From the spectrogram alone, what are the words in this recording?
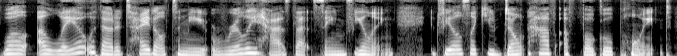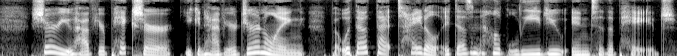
Well, a layout without a title to me really has that same feeling. It feels like you don't have a focal point. Sure, you have your picture, you can have your journaling, but without that title, it doesn't help lead you into the page.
